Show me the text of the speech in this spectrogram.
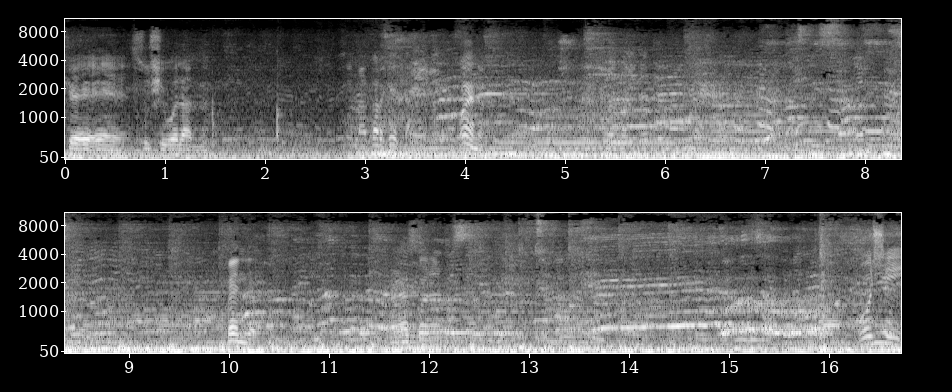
que sushi volando. Una tarjeta. Bueno. Vende. Sushi.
